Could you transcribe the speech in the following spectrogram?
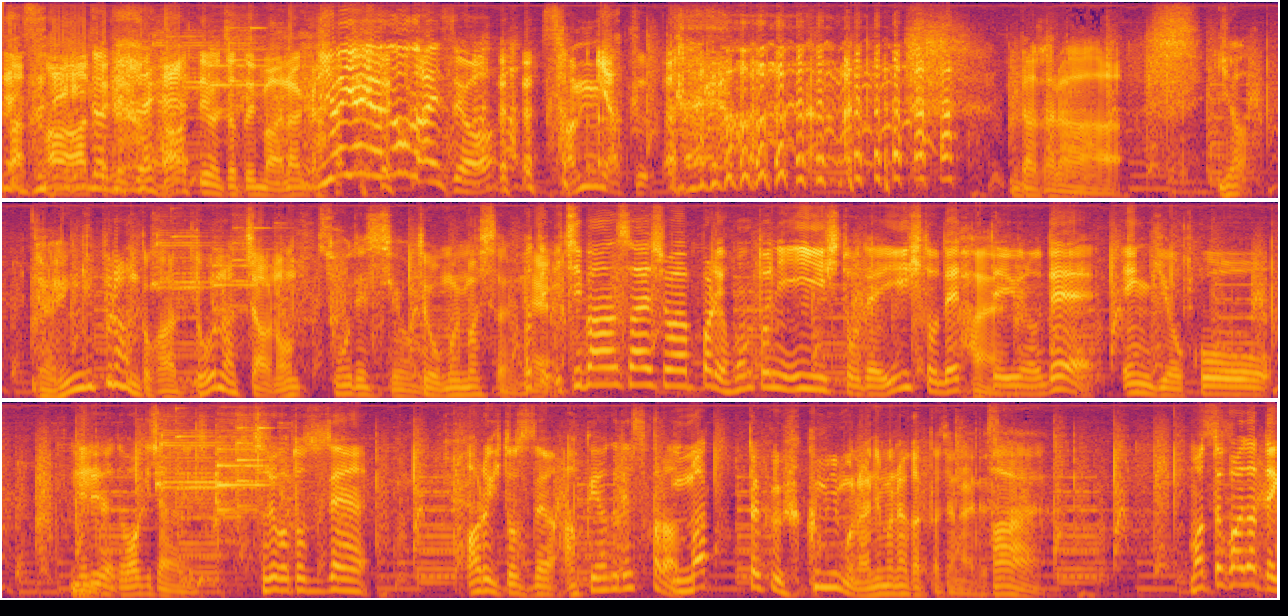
ですね。あーって今ちょっと今なんか。いやいやいやそんないですよ。山脈。だからいやじゃあ演技プランとかどうなっちゃうの？っそうですよ。て思いましたよだってね。一番最初はやっぱり本当にいい人でいい人でっていうので演技をこう練りられたわけじゃないですか。それが突然ある日突然悪役ですから。全く含みも何もなかったじゃないですか。はい。全くあれだって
